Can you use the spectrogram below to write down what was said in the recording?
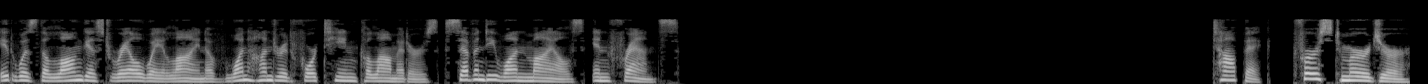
it was the longest railway line of 114 kilometers (71 miles) in France. First merger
